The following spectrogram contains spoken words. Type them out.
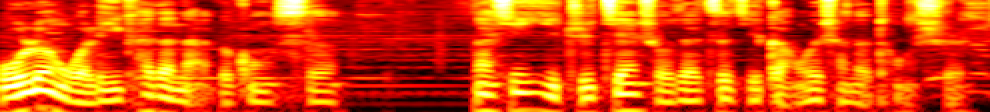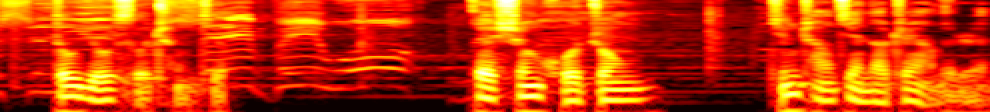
无论我离开的哪个公司，那些一直坚守在自己岗位上的同事都有所成就。在生活中，经常见到这样的人。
